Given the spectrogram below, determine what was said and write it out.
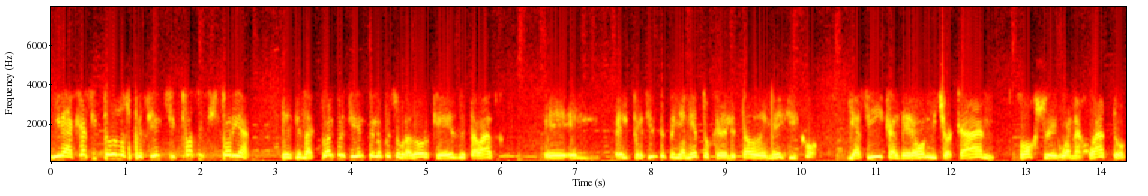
Mira, casi todos los presidentes, y toda esa historia, desde el actual presidente López Obrador, que es de Tabasco, eh, el, el presidente Peña Nieto, que del Estado de México, y así Calderón, Michoacán, Fox, eh, Guanajuato,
